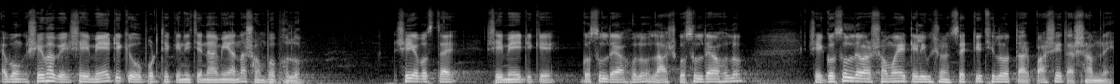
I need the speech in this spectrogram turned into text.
এবং সেভাবে সেই মেয়েটিকে উপর থেকে নিচে নামিয়ে আনা সম্ভব হলো। সেই অবস্থায় সেই মেয়েটিকে গোসল দেওয়া হলো, লাশ গোসল দেওয়া হলো সেই গোসল দেওয়ার সময়ে টেলিভিশন সেটটি ছিল তার পাশে, তার সামনে।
